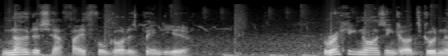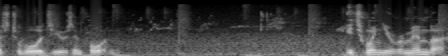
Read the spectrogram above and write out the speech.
notice how faithful God has been to you? Recognizing God's goodness towards you is important. It's when you remember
